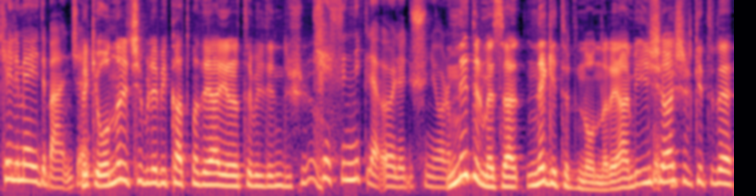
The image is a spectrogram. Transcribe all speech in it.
kelimeydi bence. Peki onlar için bile bir katma değer yaratabildiğini düşünüyor musun? Kesinlikle öyle düşünüyorum. Nedir mesela ne getirdin onlara? Yani bir inşaat şirketine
